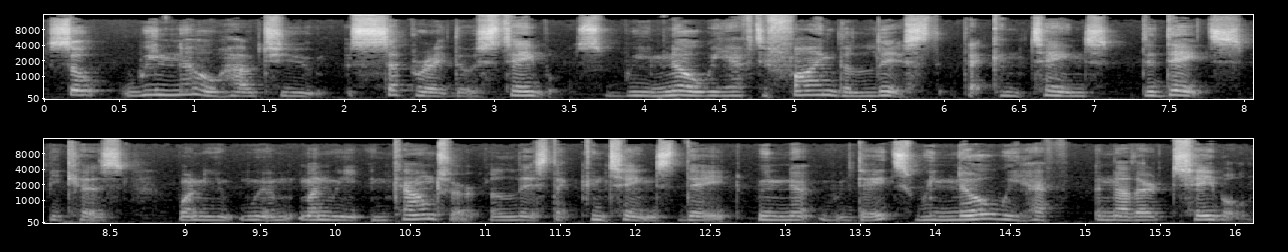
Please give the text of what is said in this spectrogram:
So we know how to separate those tables. We know we have to find the list that contains the dates because when, you, when we encounter a list that contains date, we know dates, we know we have another table.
